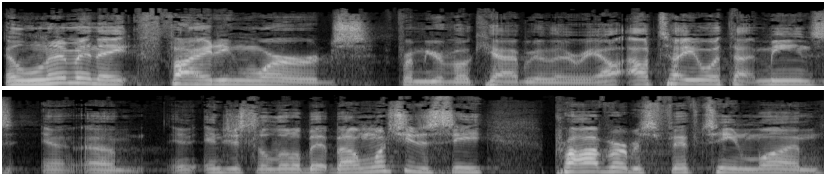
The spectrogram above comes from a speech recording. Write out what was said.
Eliminate fighting words from your vocabulary. I'll, I'll tell you what that means uh, um, in, in, just a little bit, but I want you to see Proverbs 15.1. It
